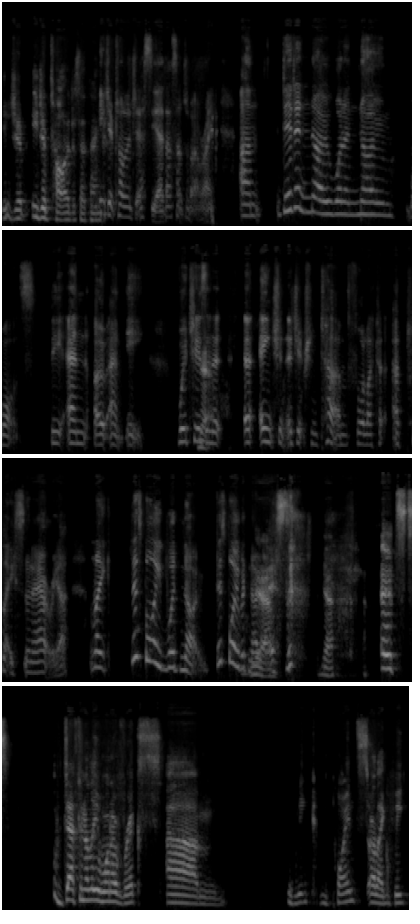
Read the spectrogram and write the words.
Egypt Egyptologist, I think. Egyptologist, yeah, that sounds about right. Um, didn't know what a nome was the N O M E, which is yeah. an, an, ancient Egyptian term for like a, a place, an area. I'm like, this boy would know. This boy would know yeah. this. yeah. It's definitely one of Rick's um weak points or like weak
